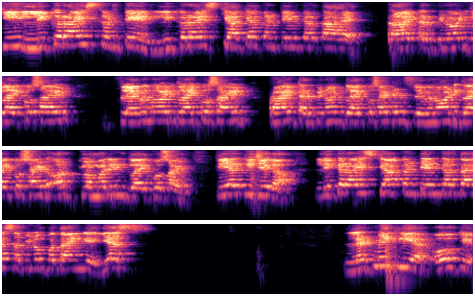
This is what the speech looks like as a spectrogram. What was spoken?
कि लिकराइस कंटेन लिकराइस क्या क्या कंटेन करता है? Triterpenoid glycoside flavonoid glycoside triterpenoid glycoside and flavonoid glycoside और क्लोमरिन ग्लाइकोसाइड क्लियर कीजिएगा। लिकराइस क्या कंटेन करता है? सभी लोग बताएँगे। Yes let me clear okay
